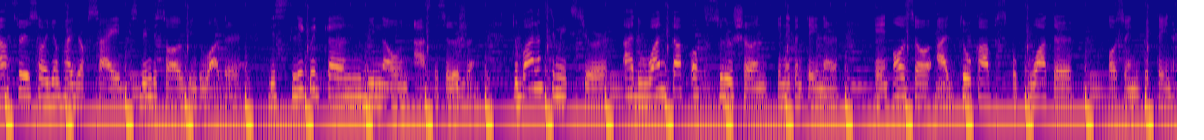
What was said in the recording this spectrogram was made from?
After sodium hydroxide is being dissolved into water, this liquid can be known as a solution. To balance the mixture, add 1 cup of solution in a container and also add 2 cups of water also in the container.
